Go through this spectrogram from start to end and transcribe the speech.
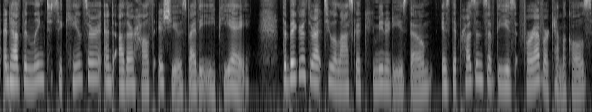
and have been linked to cancer and other health issues by the EPA. The bigger threat to Alaska communities, though, is the presence of these forever chemicals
